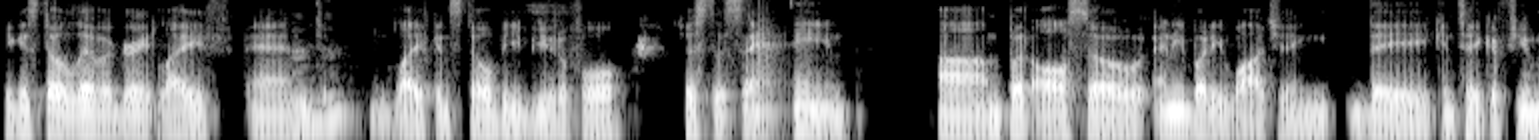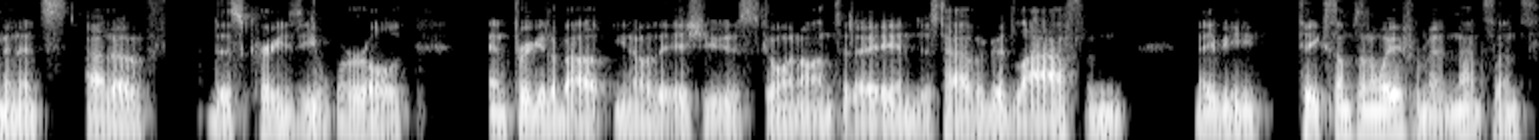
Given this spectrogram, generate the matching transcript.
You can still live a great life and Mhm. life can still be beautiful just the same. Um, but also anybody watching, they can take a few minutes out of this crazy world and forget about, you know, the issues going on today and just have a good laugh and maybe take something away from it in that sense.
